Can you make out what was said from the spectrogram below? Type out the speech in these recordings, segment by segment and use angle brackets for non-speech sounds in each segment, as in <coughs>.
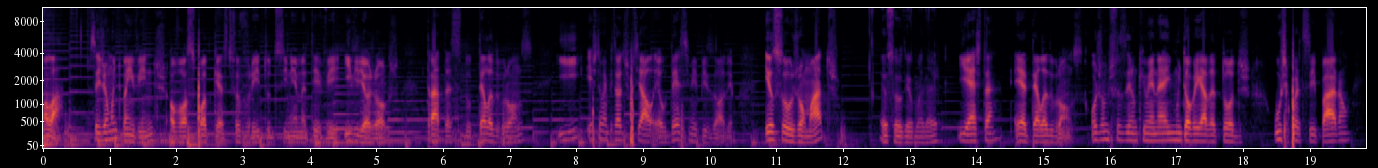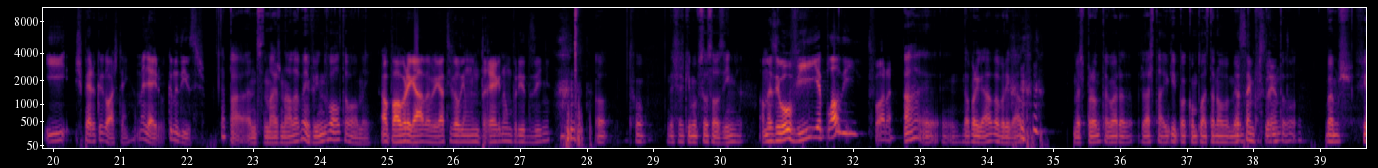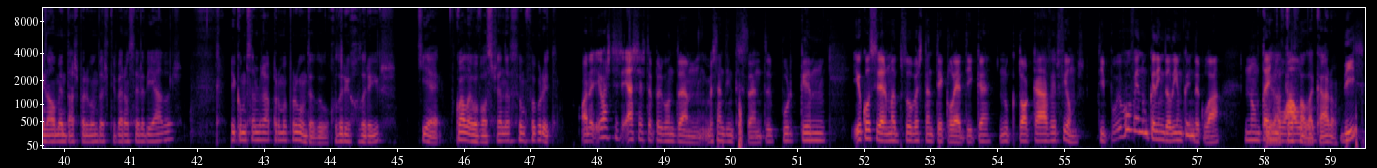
Olá, sejam muito bem-vindos ao vosso podcast favorito de cinema, TV e videojogos. Trata-se do Tela de Bronze e este é um episódio especial, é o décimo episódio. Eu sou o João Matos Eu sou o Diogo Malheiro. e esta é a Tela de Bronze. Hoje vamos fazer um Q&A, muito obrigado a todos os que participaram e espero que gostem. Malheiro, que me dizes? Epá, antes de mais nada, bem-vindo de volta, homem. Opa, obrigado, obrigado. Tive ali um interregno, um períodozinho. <laughs> Oh, tu deixas aqui uma pessoa sozinha. Oh, mas eu ouvi e aplaudi de fora. Ah, eh, eh, obrigado, obrigado. <laughs> Mas pronto, agora já está a equipa completa novamente. A 100%. portanto, vamos finalmente às perguntas que tiveram a ser adiadas. E começamos já por uma pergunta do Rodrigo Rodrigues, que é, qual é o vosso género de filme favorito? Ora, eu acho, acho esta pergunta hum, bastante interessante porque hum, eu considero uma pessoa bastante eclética no que toca a ver filmes. Tipo, eu vou vendo um bocadinho dali, um bocadinho da lá. Não tenho Cuidado que ele algo... fala caro. Diz?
